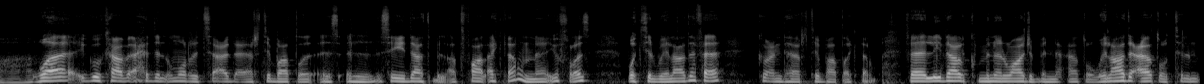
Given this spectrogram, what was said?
آه. ويقول هذا أحد الأمور اللي تساعد على ارتباط الس- السيدات بالأطفال أكثر إنه يفرز وقت الولادة فيكون عندها ارتباط أكثر. فلذلك من الواجب إن عطوا ولاده عطوا تلم-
